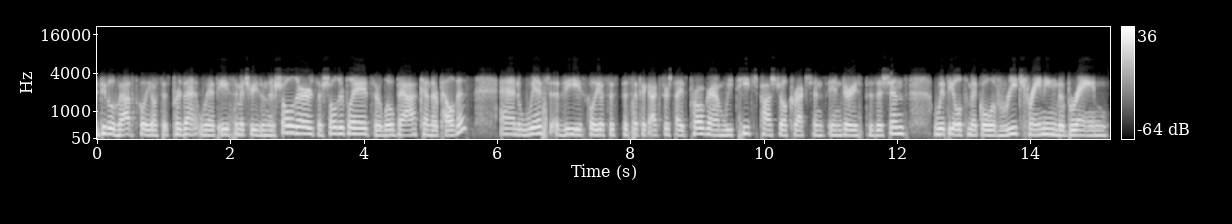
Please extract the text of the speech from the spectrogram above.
people who have scoliosis present with asymmetries in their shoulders, their shoulder blades, their low back, and their pelvis. And with the scoliosis specific exercise program, we teach postural corrections in various positions with the ultimate goal of retraining the brain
